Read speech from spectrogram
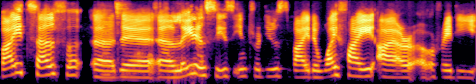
by itself, uh, the latencies introduced by the Wi-Fi are already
